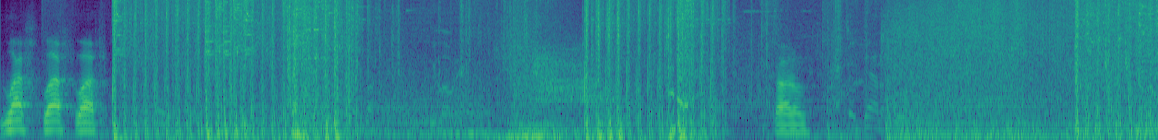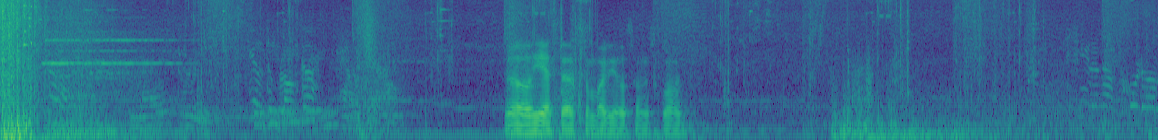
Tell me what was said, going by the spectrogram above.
Left, left, left. Reloading. Got him. Took down a fool. Level 3. Kill the Blanca. Ring countdown. No, he has to have somebody else on the squad. Healing up. Hold on.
